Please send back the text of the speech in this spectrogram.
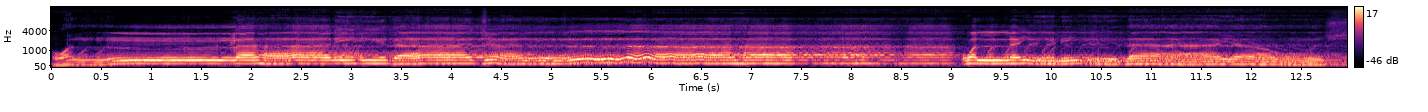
والنهار إذا جلاها والليل إذا يغشاها.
